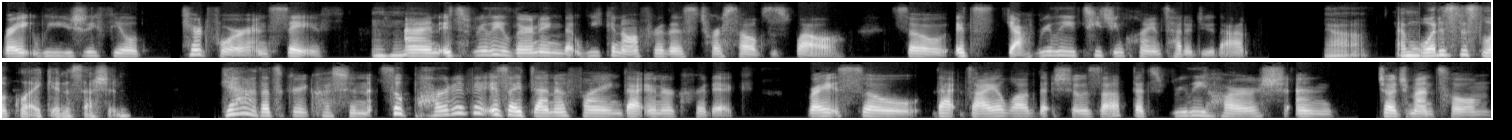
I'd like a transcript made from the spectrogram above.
right? We usually feel cared for and safe. Mm-hmm. And it's really learning that we can offer this to ourselves as well. So it's, yeah, really teaching clients how to do that. Yeah. And what does this look like in a session? Yeah, that's a great question. So part of it is identifying that inner critic right? So that dialogue that shows up that's really harsh and judgmental,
